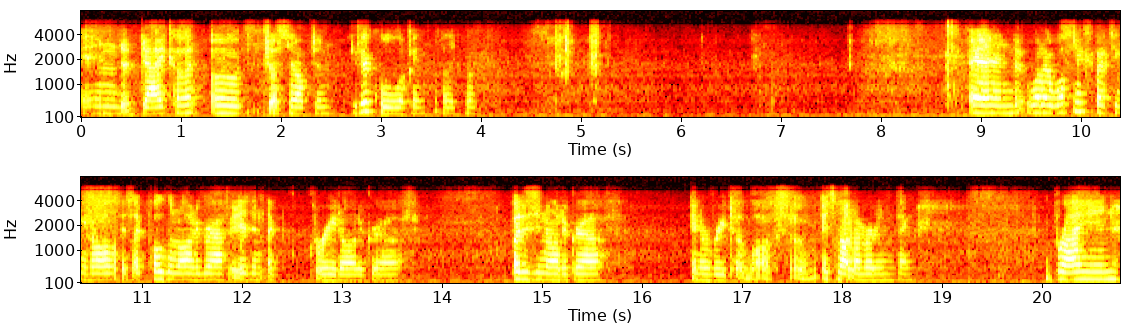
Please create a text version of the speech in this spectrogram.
And a die cut of Justin Upton. These are cool looking. I like them. And what I wasn't expecting at all is I pulled an autograph. It isn't a great autograph, but it's an autograph in a retail box, so it's not numbered anything. Bryan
